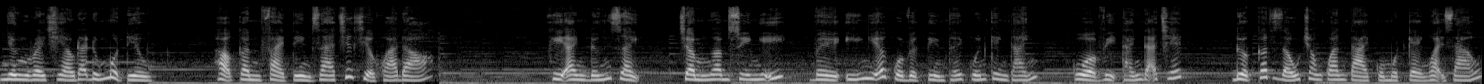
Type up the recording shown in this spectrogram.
Nhưng Rachel đã đúng một điều. Họ cần phải tìm ra chiếc chìa khóa đó. Khi anh đứng dậy, trầm ngâm suy nghĩ về ý nghĩa của việc tìm thấy cuốn kinh thánh của vị thánh đã chết, được cất giấu trong quan tài của một kẻ ngoại giáo.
